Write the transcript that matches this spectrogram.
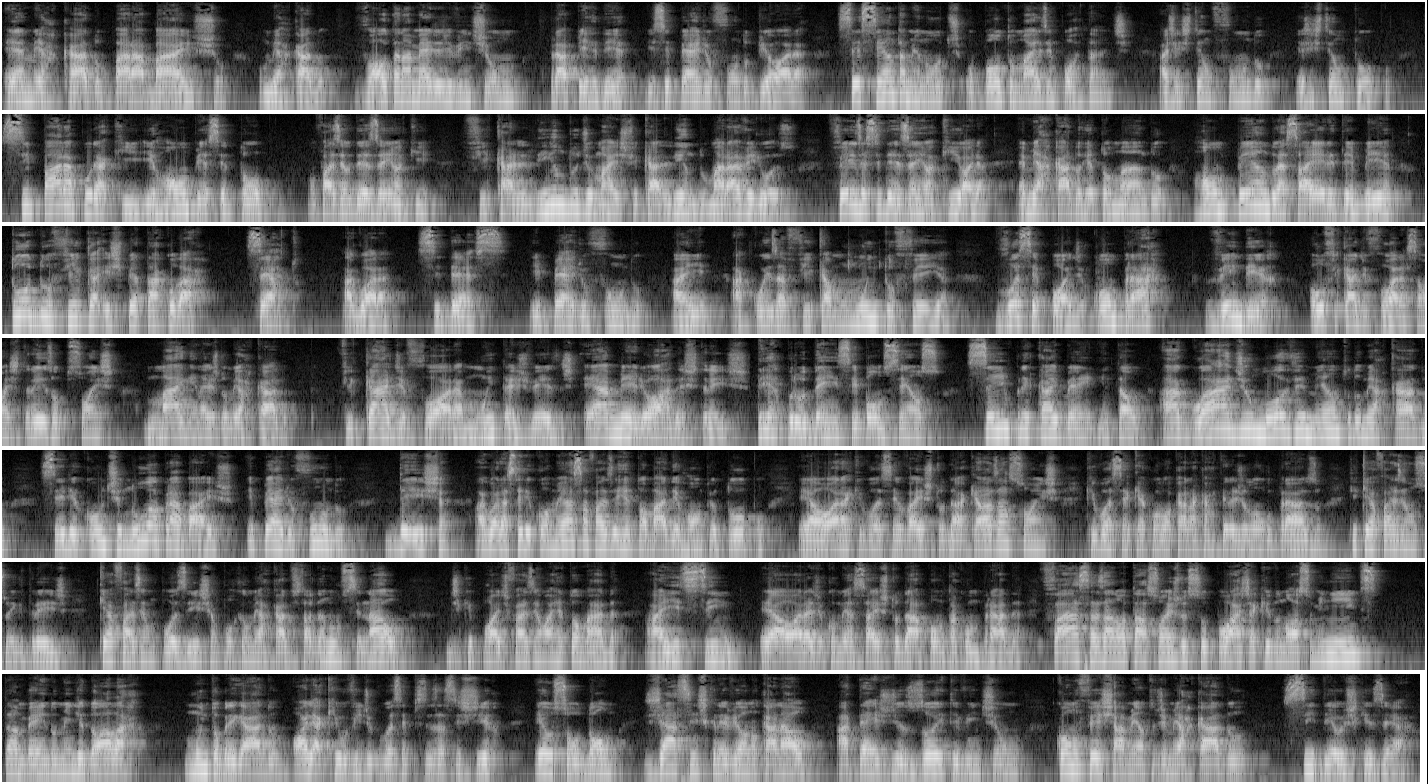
é mercado para baixo. O mercado volta na média de 21 para perder e se perde o fundo piora. 60 minutos, o ponto mais importante. A gente tem um fundo e a gente tem um topo. Se para por aqui e rompe esse topo, Vamos fazer o desenho aqui. Fica lindo demais, fica lindo, maravilhoso. Fez esse desenho aqui, olha, é mercado retomando, rompendo essa LTB, tudo fica espetacular, certo? Agora, se desce e perde o fundo, aí a coisa fica muito feia. Você pode comprar, vender ou ficar de fora. São as três opções magnas do mercado. Ficar de fora, muitas vezes, é a melhor das três. Ter prudência e bom senso sempre cai bem. Então, aguarde o movimento do mercado. Se ele continua para baixo e perde o fundo, deixa. Agora, se ele começa a fazer retomada e rompe o topo, é a hora que você vai estudar aquelas ações que você quer colocar na carteira de longo prazo, que quer fazer um swing trade, quer fazer um position porque o mercado está dando um sinal de que pode fazer uma retomada. Aí sim é a hora de começar a estudar a ponta comprada. Faça as anotações do suporte aqui do nosso mini índice, também do mini dólar. Muito obrigado. Olha aqui o vídeo que você precisa assistir. Eu sou o Dom. Já se inscreveu no canal? Até as 18h21 com o fechamento de mercado, se Deus quiser.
